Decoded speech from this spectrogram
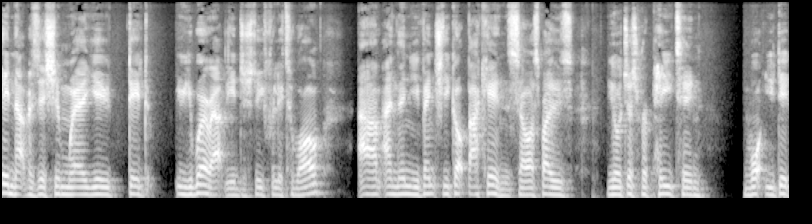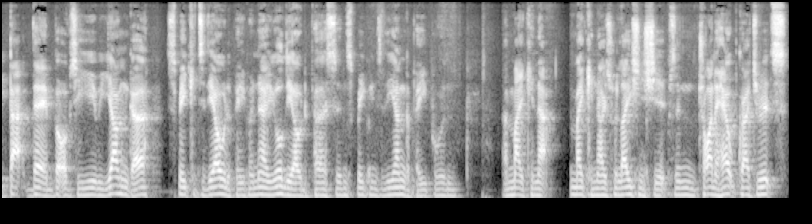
in that position where you did you were out the industry for a little while, um, and then you eventually got back in. So I suppose you're just repeating what you did back then, but obviously you were younger, speaking to the older people. Now you're the older person speaking to the younger people and and making that making those relationships and trying to help graduates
